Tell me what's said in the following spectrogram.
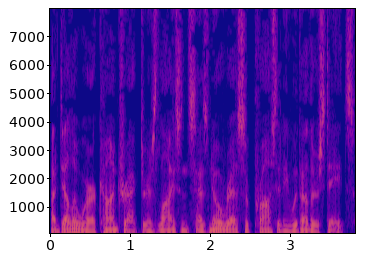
A Delaware contractor's license has no reciprocity with other states.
